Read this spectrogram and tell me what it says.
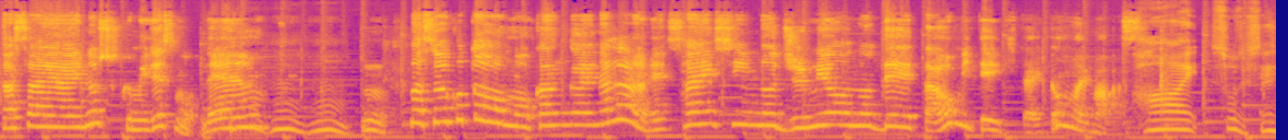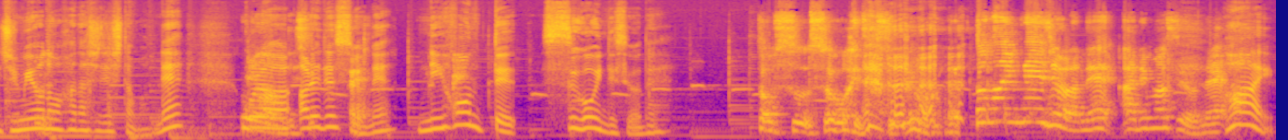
支え合いの仕組みですもんあ、ね。うんうんうん、まあそういうことをもう考えながらね最新の寿命のデータを見ていきたいと思います。はいそうですね寿命のお話でしたもんね。これはあれですよね日本ってすごいんですよね。そうすすごいですでもね そのイメージはねありますよね。はい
